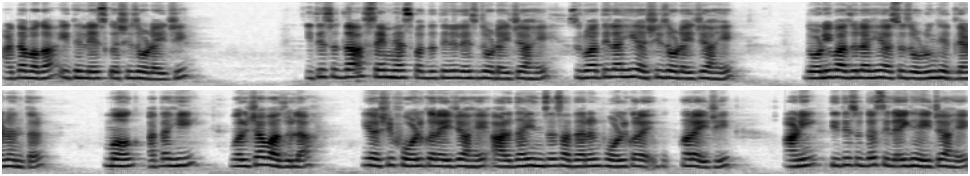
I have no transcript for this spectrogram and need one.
आता बघा इथे लेस कशी जोडायची. इथे सुद्धा सेम ह्याच पद्धतीने लेस जोडायची आहे. सुरुवातीला ही अशी जोडायची आहे. दोन्ही बाजूलाही असं जोडून घेतल्यानंतर मग आता ही वरच्या बाजूला ही अशी फोल्ड करायची आहे. अर्धा इंच साधारण फोल्ड कराय करायची आणि तिथेसुद्धा सिलाई घ्यायची आहे.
